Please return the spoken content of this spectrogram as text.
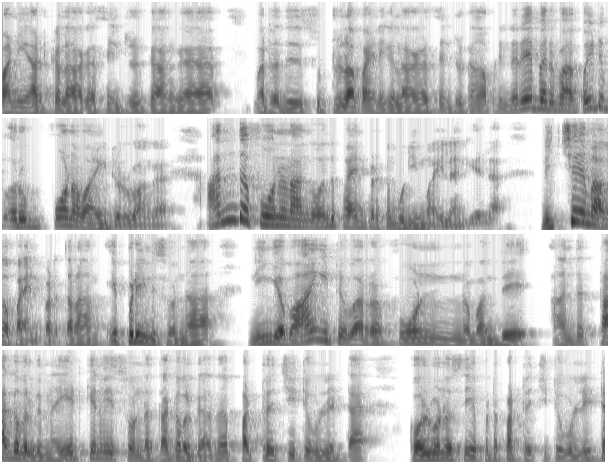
பணியாட்களாக சென்றிருக்காங்க. மற்றது சுற்றுலா பயணிகளாக சென்றிருக்காங்க. அப்படி நிறைய பேர் போயிட்டு ஒரு ஃபோனை வாங்கிட்டு வருவாங்க. அந்த ஃபோனை நாங்கள் வந்து பயன்படுத்த முடியுமா இலங்கையில்? நிச்சயமாக பயன்படுத்தலாம். எப்படின்னு சொன்னால் நீங்கள் வாங்கிட்டு வர்ற ஃபோன் வந்து அந்த தகவல்கள் நான் ஏற்கனவே சொன்ன தகவல்கள் அதாவது பற்றுச்சீட்டு உள்ளிட்ட கொள்வனவு செய்யப்பட்ட பற்றுச்சீட்டு உள்ளிட்ட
